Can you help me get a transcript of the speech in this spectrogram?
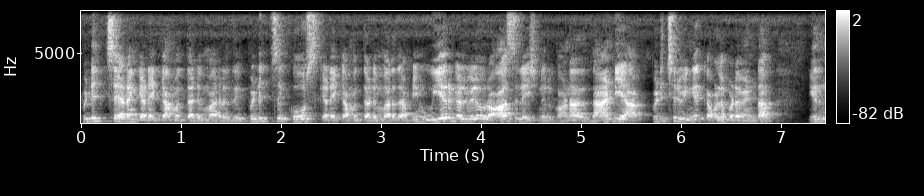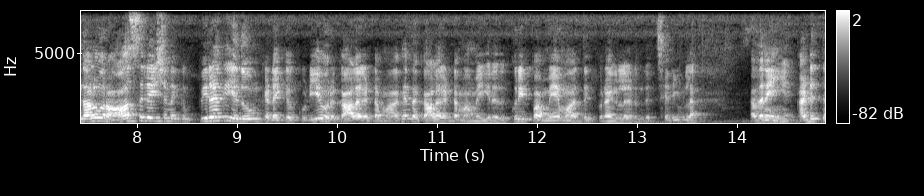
பிடிச்ச இடம் கிடைக்காம தடுமாறுறது பிடிச்ச கோர்ஸ் கிடைக்காம தடுமாறுறது அப்படின்னு உயர்கல்வியில் ஒரு ஆசிலேஷன் இருக்கும். ஆனால் அதை தாண்டி பிடிச்சிருவீங்க கவலைப்பட வேண்டாம். இருந்தாலும் ஒரு ஆசிலேஷனுக்கு பிறகு எதுவும் கிடைக்கக்கூடிய ஒரு காலகட்டமாக இந்த காலகட்டம் அமைகிறது. குறிப்பாக மே மாதத்துக்கு பிறகுல இருந்து சரிங்களா? அதனை அடுத்த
